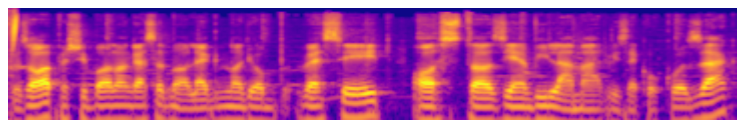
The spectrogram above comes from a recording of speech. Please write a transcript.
Az alpesi barlangászatban a legnagyobb veszélyt azt az ilyen villámárvizek okozzák,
